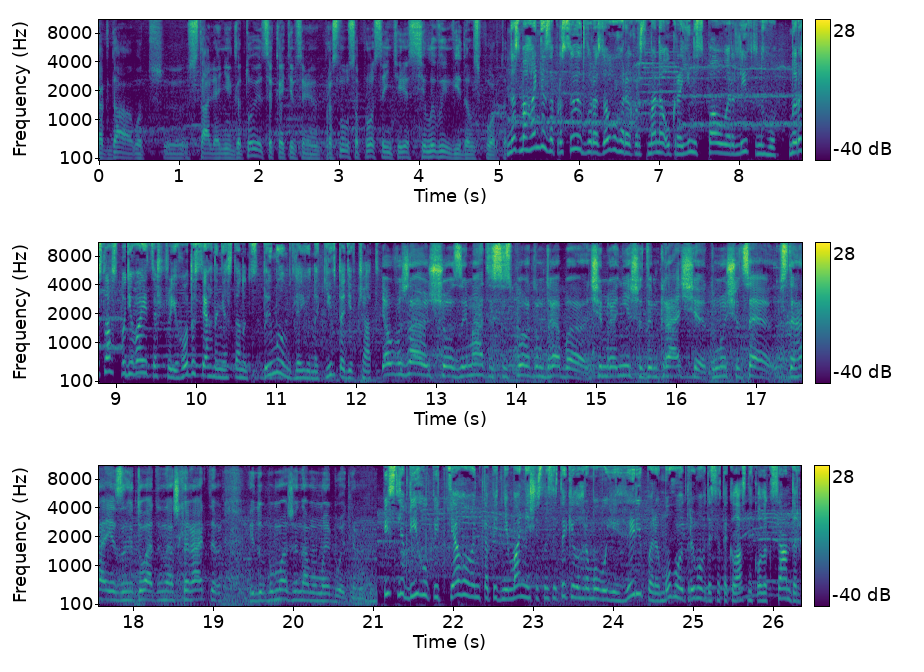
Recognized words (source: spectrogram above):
когда вот э, стали они готовиться к этим соревнованиям, проснулся просто интерес к силовым видам спорта. На змагання запросили дворазового рекордсмена України з пауерліфтингу. Мирослав сподівається, що його досягнення стануть стимулом для юнаків та дівчат. Я вважаю, що займатися спортом треба чим раніше, тим краще, тому що це встигає заготувати наш характер і допоможе нам у майбутньому. Після бігу, підтягувань та піднімання 16-кілограмової гирі перемогу отримав десятикласник Олександр.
